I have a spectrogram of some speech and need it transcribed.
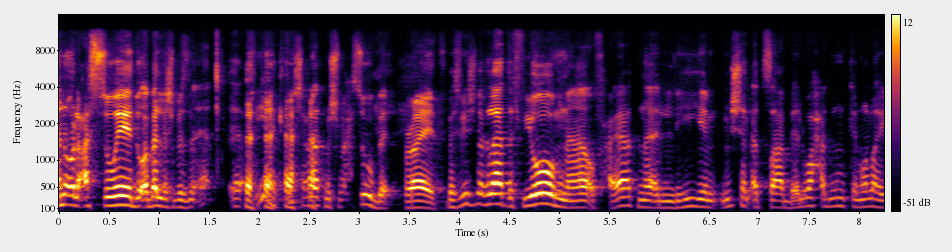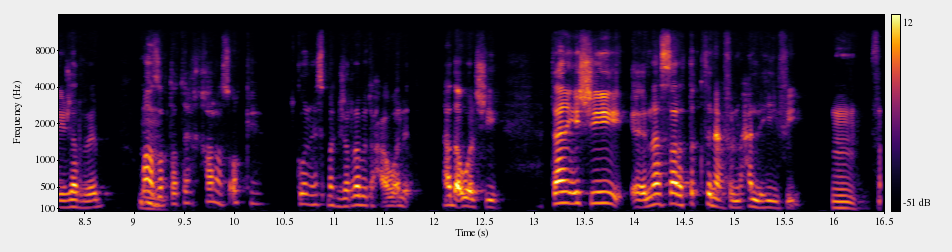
انقل على السويد وأبلش business فيها كثير شغلات مش محسوبة. right بس في شغلات في يومنا وفي حياتنا اللي هي مش هالقد صعبة الواحد ممكن والله يجرب. ما. زبطت خلاص okay. تكون اسمك جربت وحاولت. هذا أول شيء. ثاني شيء الناس صارت تقتنع في المحل اللي هي فيه. ف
